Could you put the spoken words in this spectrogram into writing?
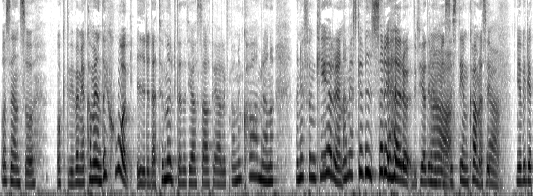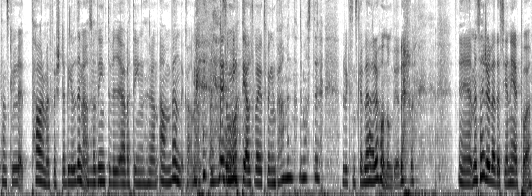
Och sen så åkte vi iväg. Men jag kommer ändå ihåg i det där tumultet att jag sa till Alex men kameran, och, men hur fungerar den? Ja, men jag ska visa det här. för jag hade med mig min systemkamera. Så ja. Jag ville att han skulle ta de här första bilderna mm. så hade inte vi övat in hur han använde kameran. så mitt i allt var jag tvungen att ja, men du måste, liksom ska lära honom det där. Eh, men sen rullades jag ner på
